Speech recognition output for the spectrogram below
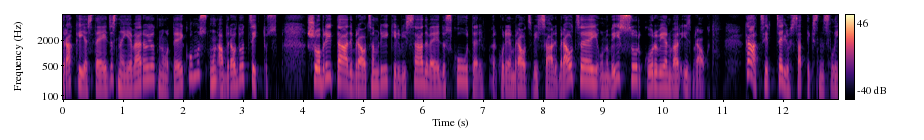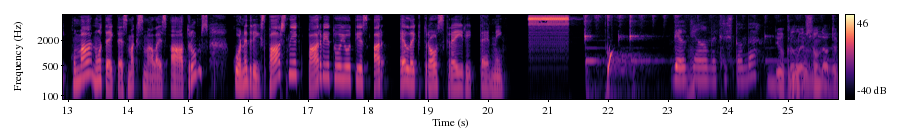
Trakija steidzas, neievērojot noteikumus un apdraudot citus. Šobrīd tādi braucamrīki ir visāda veida skūteri, ar kuriem brauc visādi braucēji un visur, kur vien var izbraukt. Kāds ir ceļu satiksmes likumā noteiktais maksimālais ātrums, ko nedrīkst pārsniegt, pārvietojoties ar elektroskrejriteni? Divi kilometri stundā. Divu kilometru stundā tur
